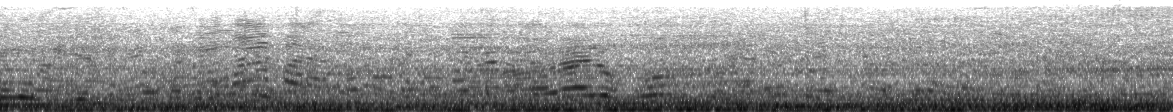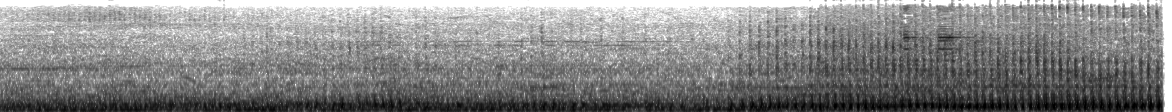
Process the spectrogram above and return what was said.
গেল বিদেশে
